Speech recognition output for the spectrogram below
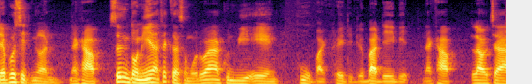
Deposit เงินนะครับ ซึ่งตรงนี้ถ้าเกิดสมมติว่าคุณวีเองผูกบัตรเครดิตหรือบัตรเดบิตนะครับ เราจะ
